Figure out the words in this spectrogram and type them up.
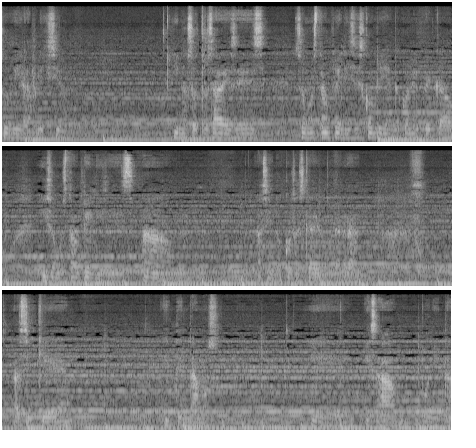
tuviera aflicción. Y nosotros a veces somos tan felices conviviendo con el pecado y somos tan felices haciendo cosas que a Dios le agradan. Así que entendamos eh, esa bonita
